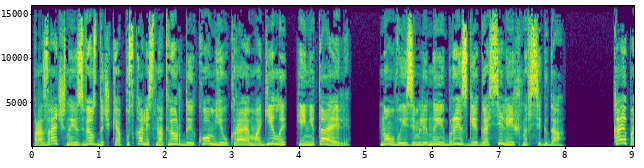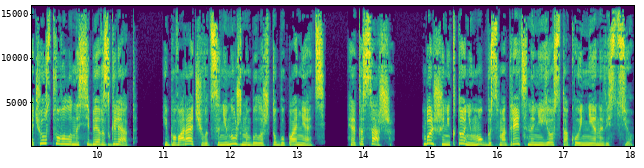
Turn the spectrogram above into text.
Прозрачные звездочки опускались на твердые комья у края могилы и не таяли. Новые земляные брызги гасили их навсегда. Кая почувствовала на себе взгляд, и поворачиваться не нужно было, чтобы понять. Это Саша. Больше никто не мог бы смотреть на нее с такой ненавистью.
